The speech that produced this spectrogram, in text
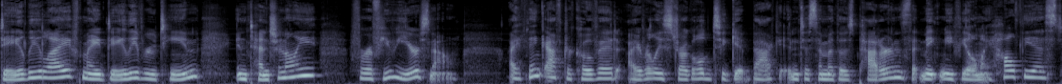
daily life, my daily routine intentionally for a few years now. I think after COVID, I really struggled to get back into some of those patterns that make me feel my healthiest,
